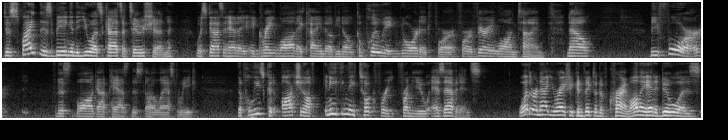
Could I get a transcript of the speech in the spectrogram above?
despite this being in the U.S. Constitution, Wisconsin had a, a great law that kind of, you know, completely ignored it for, for a very long time. Now, before this law got passed this uh, last week, the police could auction off anything they took for, from you as evidence. Whether or not you were actually convicted of crime, all they had to do was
